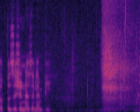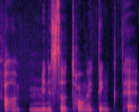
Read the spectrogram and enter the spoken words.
her position as an MP? um, Minister Tong, I think that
